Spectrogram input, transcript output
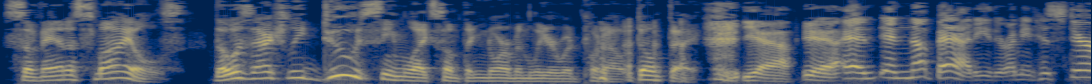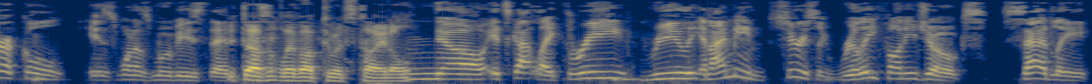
Savannah Smiles. Those actually do seem like something Norman Lear would put out, don't they? Yeah, yeah, and and not bad either. I mean, hysterical is one of those movies that It doesn't live up to its title. No, it's got like three really, and I mean seriously, really funny jokes. Sadly,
